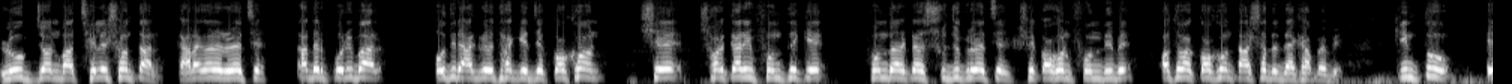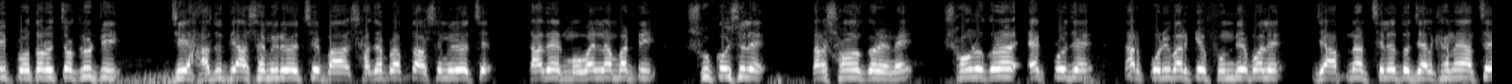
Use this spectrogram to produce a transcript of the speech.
লোকজন বা ছেলে সন্তান কারাগারে রয়েছে, তাদের পরিবার অধীর আগ্রহ থাকে যে কখন সে সরকারি ফোন থেকে ফোন দেওয়ার একটা সুযোগ রয়েছে, সে কখন ফোন দিবে অথবা কখন তার সাথে দেখা পাবে। কিন্তু এই প্রতারক চক্রটি যে হাজতি আসামি রয়েছে বা সাজাপ্রাপ্ত আসামি রয়েছে, তাদের মোবাইল নাম্বারটি সুকৌশলে তারা সংগ্রহ করে নেয়। সংগ্রহ করার এক পর্যায়ে তার পরিবারকে ফোন দিয়ে বলে যে, আপনার ছেলে তো জেলখানায় আছে।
